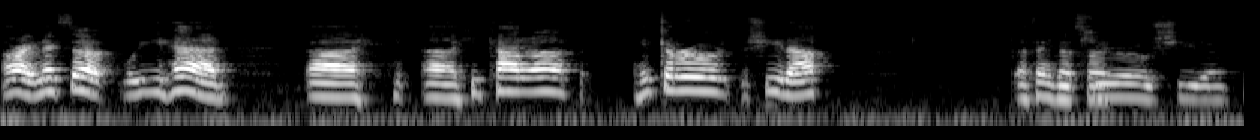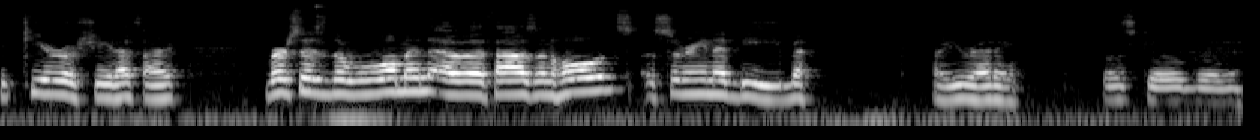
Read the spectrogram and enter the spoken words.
All right, next up we had uh, uh, Hikara Hikaru Shida. I think that's right. Hiro Shida. Hikaru Shida, sorry, versus the woman of a thousand holds, Serena Deeb. Are you ready? Let's go, brother.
